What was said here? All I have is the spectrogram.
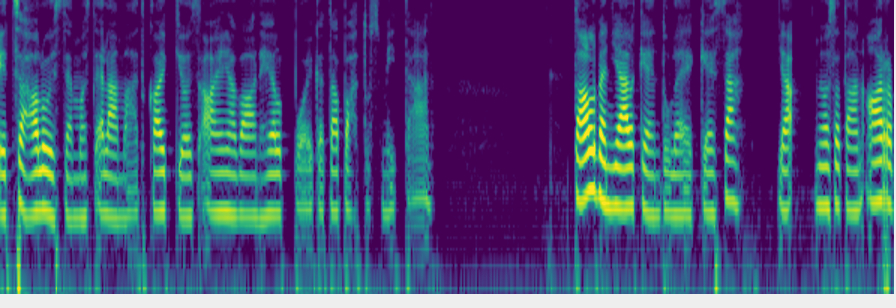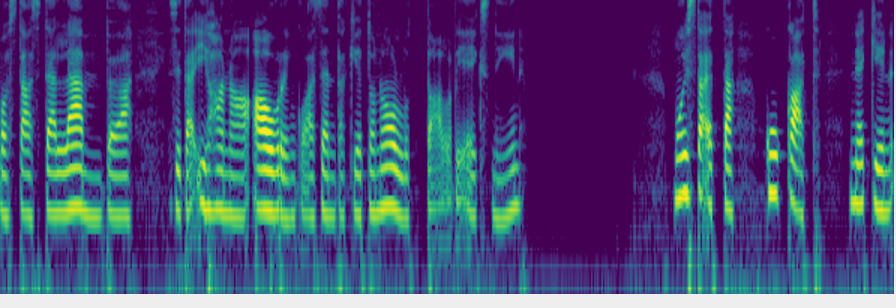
Et sä haluis semmoista elämää, että kaikki olisi aina vaan helppoa eikä tapahtuisi mitään. Talven jälkeen tulee kesä ja me osataan arvostaa sitä lämpöä ja sitä ihanaa aurinkoa sen takia, että on ollut talvi, eiks niin? Muista, että kukat, nekin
